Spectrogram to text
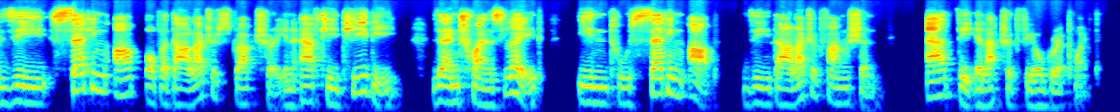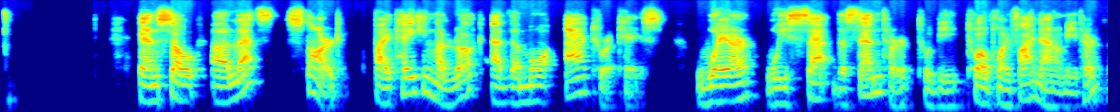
the setting up of a dielectric structure in FDTD then translate into setting up the dielectric function at the electric field grid point. And so uh, let's start by taking a look at the more accurate case where we set the center to be 12.5 nanometer.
